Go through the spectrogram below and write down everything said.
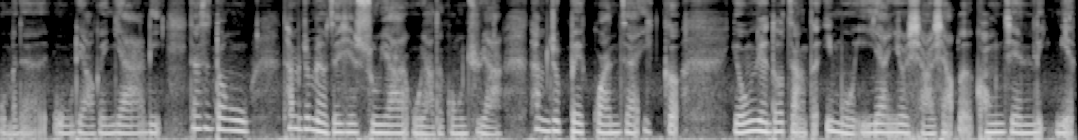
我们的无聊跟压力。但是动物他们就没有这些舒压无聊的工具啊，他们就被关在一个。永远都长得一模一样又小小的空间里面，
